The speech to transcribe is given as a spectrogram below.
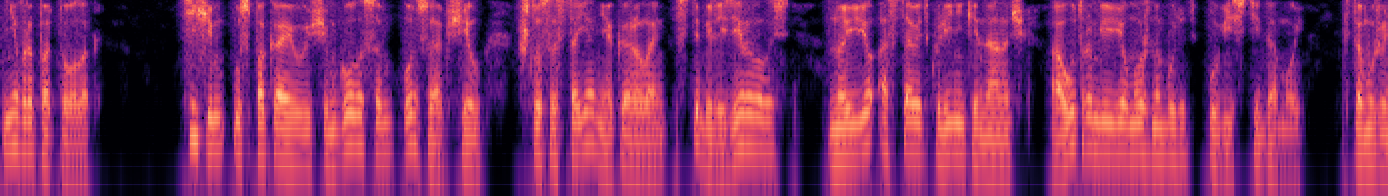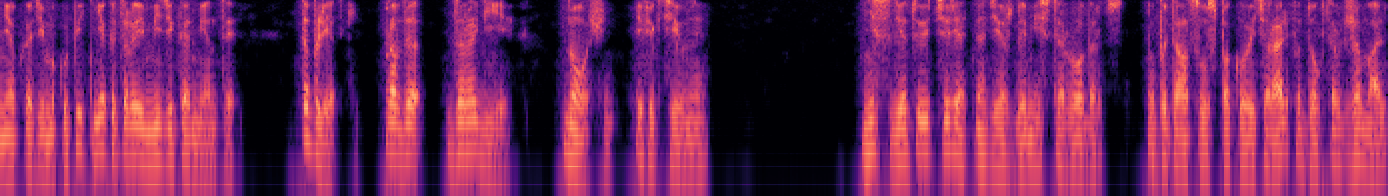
невропатолог. Тихим, успокаивающим голосом он сообщил, что состояние Кэролайн стабилизировалось, но ее оставят в клинике на ночь, а утром ее можно будет увезти домой. К тому же необходимо купить некоторые медикаменты, таблетки, правда, дорогие, но очень эффективные. Не следует терять надежды, мистер Робертс, Попытался успокоить Ральфа доктор Джамаль.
